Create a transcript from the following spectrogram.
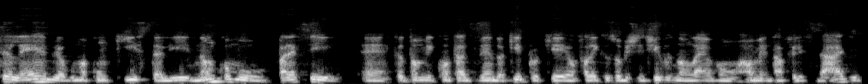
Celebre alguma conquista ali, não como parece é, que eu estou me contradizendo aqui, porque eu falei que os objetivos não levam a aumentar a felicidade.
